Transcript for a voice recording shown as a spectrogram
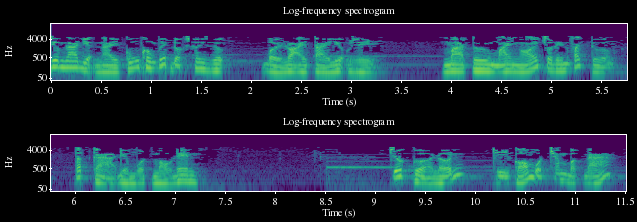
Diêm La Điện này cũng không biết được xây dựng bởi loại tài liệu gì, mà từ mái ngói cho đến vách tường, tất cả đều một màu đen. Trước cửa lớn thì có một trăm bậc đá,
